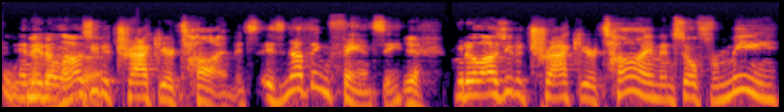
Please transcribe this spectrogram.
and it allows you to track your time. It's it's nothing fancy, Yeah. but it allows you to track your time. And so for me,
